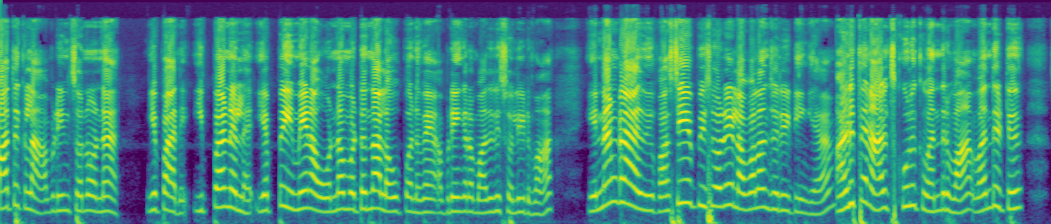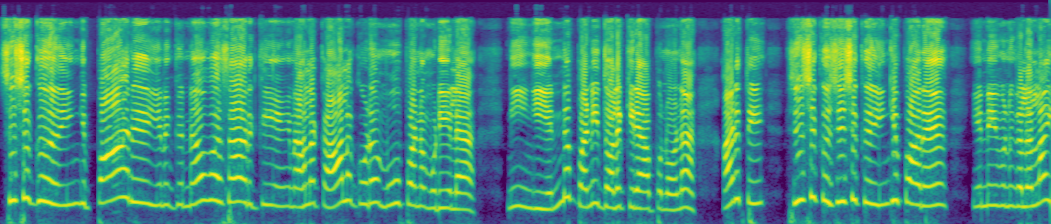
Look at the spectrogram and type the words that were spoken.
பார்த்துக்கலாம் அப்படின்னு சொன்னோன்னே இங்கே பாரு இப்போன்னு இல்லை எப்பயுமே நான் ஒன்றை மட்டும்தான் லவ் பண்ணுவேன் அப்படிங்கிற மாதிரி சொல்லிடுவான். என்னங்கடா இது? ஃபர்ஸ்ட் எபிசோடே லவ்வெல்லாம் சொல்லிட்டீங்க. அடுத்த நாள் ஸ்கூலுக்கு வந்துடுவான் வந்துட்டு சிசுக்கு இங்கே பாரு எனக்கு நர்வஸாக இருக்குது எங்களால் காலை கூட மூவ் பண்ண முடியல. நீ இங்கே என்ன பண்ணி தொலைக்கிற? அப்படின்னோடனே அடுத்து சிசுக்கு சிசுக்கு இங்கே பாரு. என்னை இவனுங்களெல்லாம்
